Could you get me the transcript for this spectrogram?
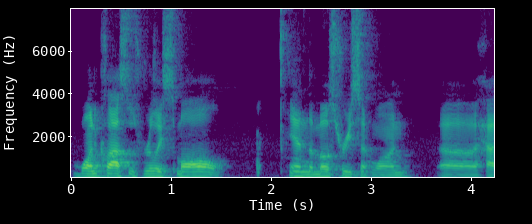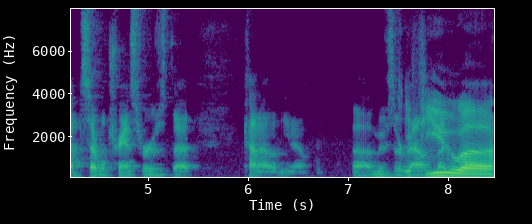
one class was really small, and the most recent one uh, had several transfers that kind of you know uh, moves it around. If but- you uh,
